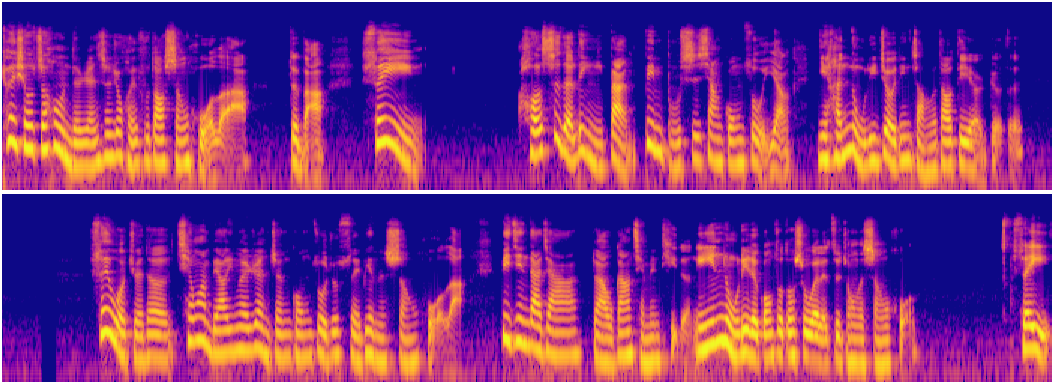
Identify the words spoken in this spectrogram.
退休之后，你的人生就恢复到生活了啊，对吧？所以。合适的另一半，并不是像工作一样，你很努力就一定找得到第二个的。所以我觉得千万不要因为认真工作就随便的生活啦。毕竟大家对啊，我刚刚前面提的，你努力的工作都是为了最终的生活。所以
